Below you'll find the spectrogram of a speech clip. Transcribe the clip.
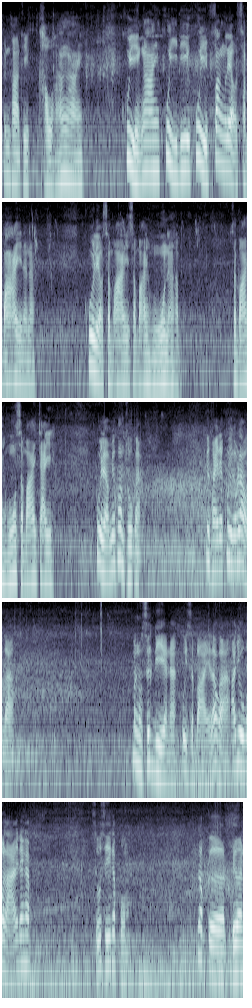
เป็นผ้าที่เขาหาง่าย คุยง่าย คุยดี คุยฟังแล้วสบายนะนะคุยแล้วสบายสบายหูนะครับ สบายหูสบายใจ คุยแล้วมีความสุขอะ คือใครได้คุยกับเรากะมันรู้สึกดีอะนะคุยสบายแล้วก็อายุก็หลายนะครับ สูสีกับผมเราเกิดเดือน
